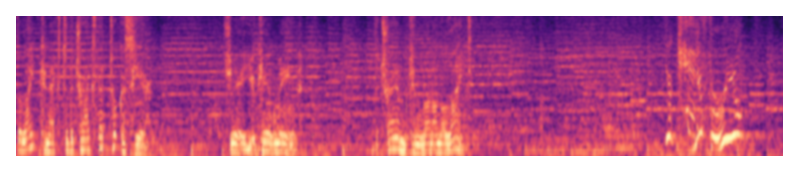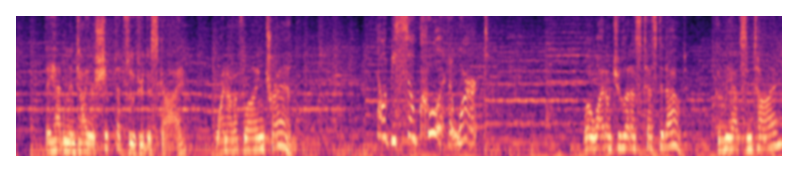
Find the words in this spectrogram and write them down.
The light connects to the tracks that took us here. Jay, you can't mean... The tram can run on the light. You're kidding! You for real? They had an entire ship that flew through the sky. Why not a flying tram? That would be so cool if it worked. Well, why don't you let us test it out? Could we have some time?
